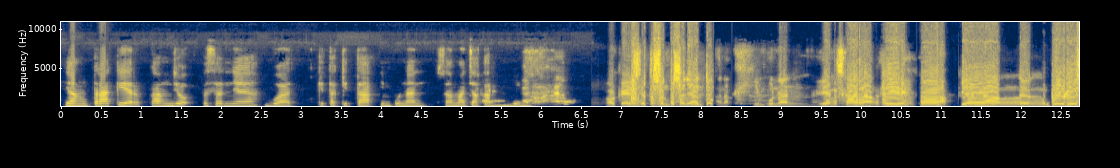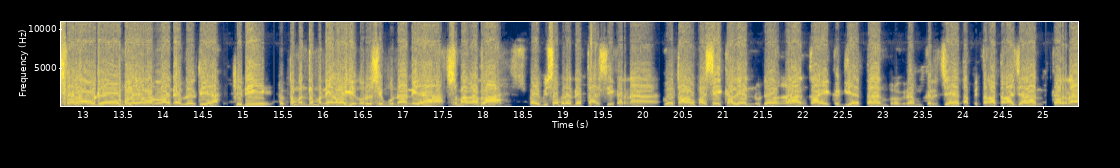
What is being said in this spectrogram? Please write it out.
Yang terakhir, Kang Jo, pesannya buat kita-kita himpunan sama gimana? Oke, saya pesan-pesannya untuk anak himpunan yang sekarang sih eh, yang, yang periode sekarang udah mulai online ya berarti ya. Jadi untuk teman-teman yang lagi ngurus himpunan ya semangat lah supaya bisa beradaptasi karena gue tahu pasti kalian udah ngerangkai kegiatan program kerja tapi tengah-tengah jalan karena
